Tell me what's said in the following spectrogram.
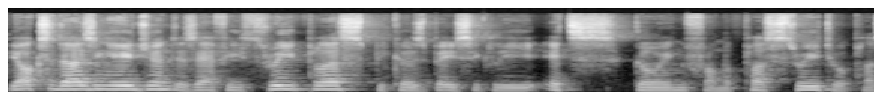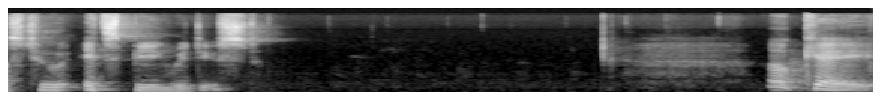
The oxidizing agent is Fe3 plus because basically it's going from a plus 3 to a plus 2. It's being reduced. Okay,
